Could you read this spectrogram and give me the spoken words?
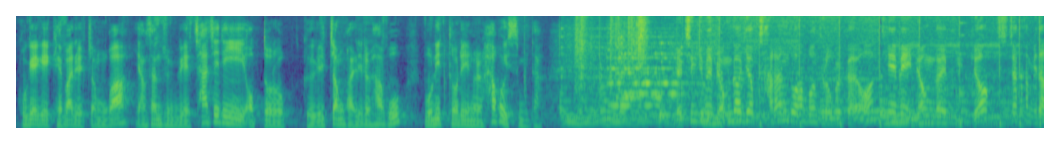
고객의 개발 일정과 양산 준비에 차질이 없도록 그 일정 관리를 하고 모니터링을 하고 있습니다. 내친 김에 명가 기업 자랑도 한번 들어볼까요? TMA 명가의 품격 시작합니다.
